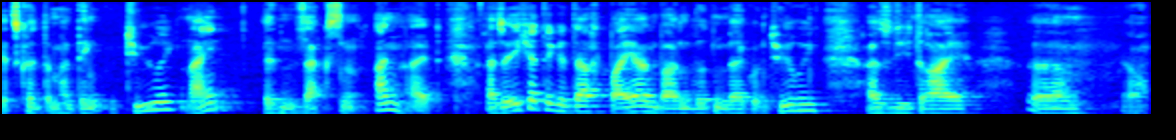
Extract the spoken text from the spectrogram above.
jetzt könnte man denken Thüringen, nein, in Sachsen-Anhalt. Also ich hätte gedacht Bayern, Baden-Württemberg und Thüringen, also die drei äh, ja,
